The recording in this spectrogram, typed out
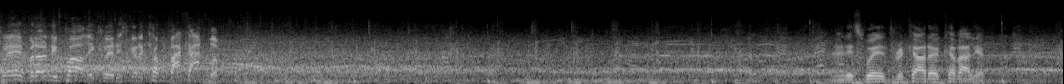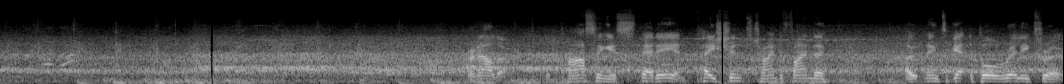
Cleared, but only partly cleared. It's going to come back at them. And it's with Ricardo Carvalho. Ronaldo. The passing is steady and patient, trying to find the opening to get the ball really through.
